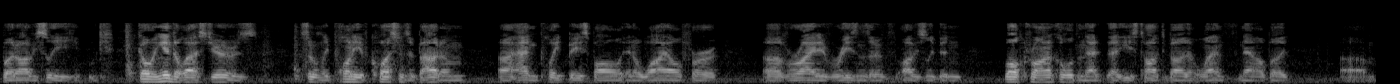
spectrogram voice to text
but obviously going into last year, there was certainly plenty of questions about him. Uh, hadn't played baseball in a while for a variety of reasons that have obviously been well chronicled and that, that he's talked about at length now. But um,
